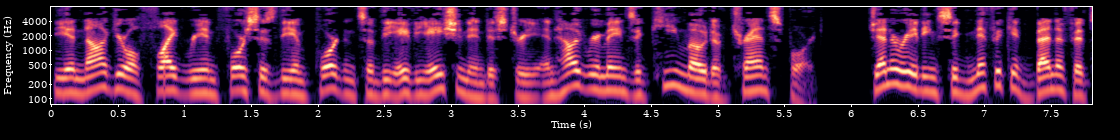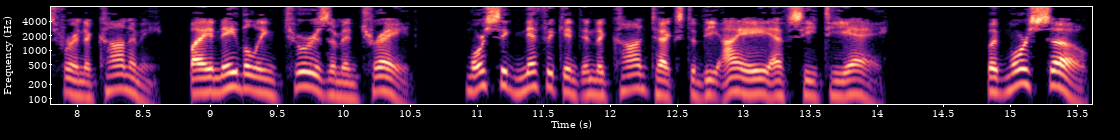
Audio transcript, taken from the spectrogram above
the inaugural flight reinforces the importance of the aviation industry and how it remains a key mode of transport generating significant benefits for an economy, by enabling tourism and trade, more significant in the context of the AfCFTA. But more so,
